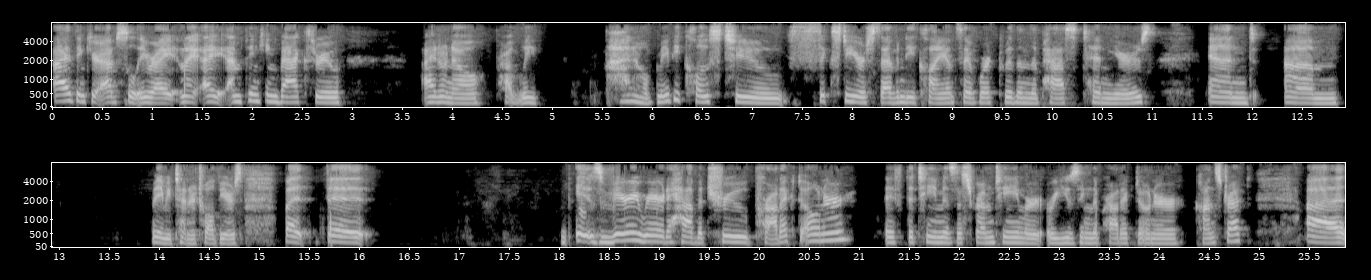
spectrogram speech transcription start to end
I think you're absolutely right, and I, I I'm thinking back through, I don't know, probably I don't know, maybe close to 60 or 70 clients I've worked with in the past 10 years. And um, maybe 10 or 12 years. But the it is very rare to have a true product owner if the team is a scrum team or, or using the product owner construct. Uh,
